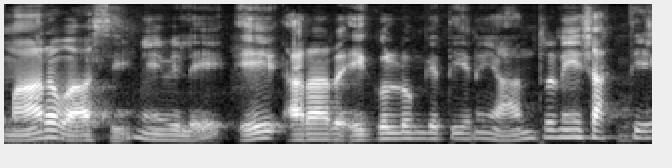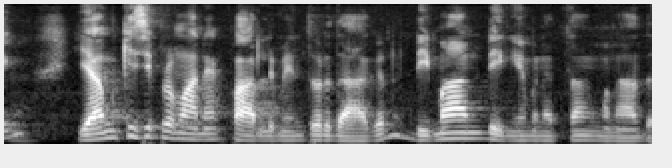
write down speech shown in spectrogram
මාරවාසි මේ වෙලේ ඒ අරාර ඒගොල්ලොන්ගේ තියෙන යාන්ත්‍රණය ශක්තියෙන් යම් කිසි ප්‍රමාණයක් පාර්ලිමෙන්තුවර දාගෙන ඩිමාන්ඩිං එම නැත්තං මනාද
